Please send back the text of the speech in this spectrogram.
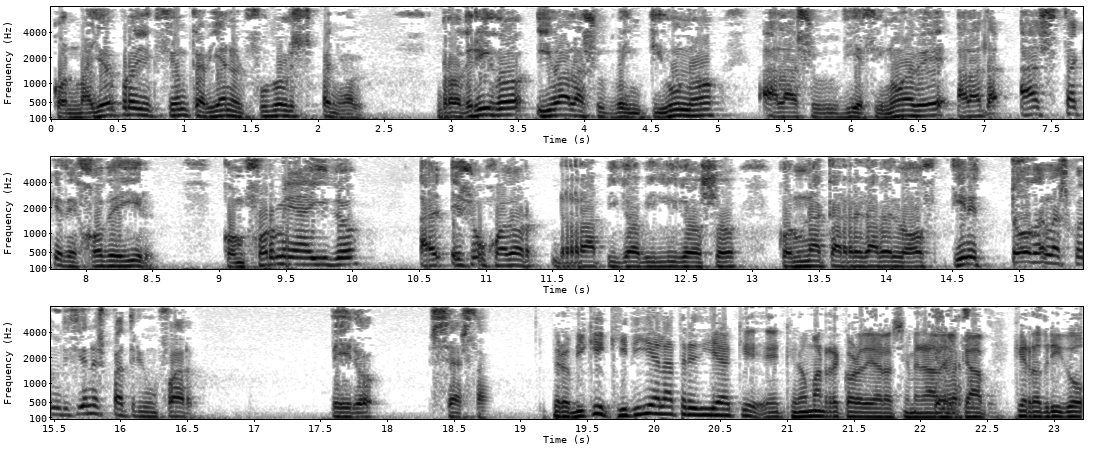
con mayor proyección que había en el fútbol español. Rodrigo iba a la sub-21, a la sub-19, a la ta- hasta que dejó de ir. Conforme ha ido, es un jugador rápido, habilidoso, con una carrera veloz, tiene todas las condiciones para triunfar, pero se ha estado. Però, Miqui, qui dia l'altre dia, que, eh, que no me'n recordo a la setmana Que del cap, que Rodrigo,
